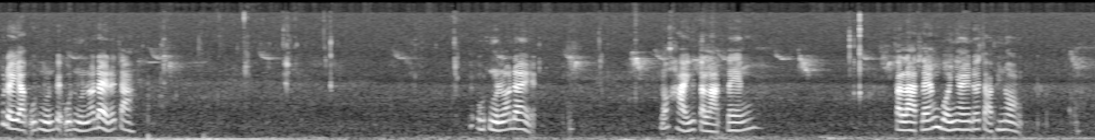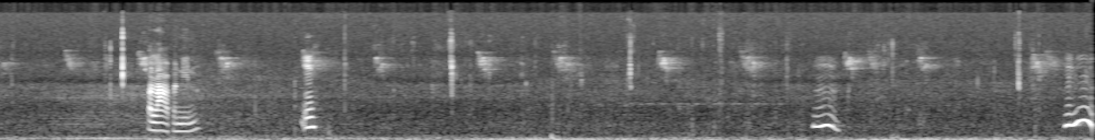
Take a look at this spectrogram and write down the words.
ผู้ใดอยากอุดหนุนไปอุดหนุนแล้วได้แล้วจ้ะไปอุดหนุนแล้วได้ แล้วขายอยู่ตลาดแรงตลาดแรงบัวใหญ่เด้อจ้ะพี่น้องปลาร้าปลานิ้นอือม อืม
